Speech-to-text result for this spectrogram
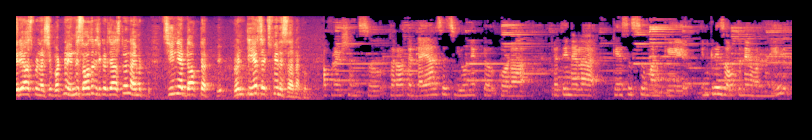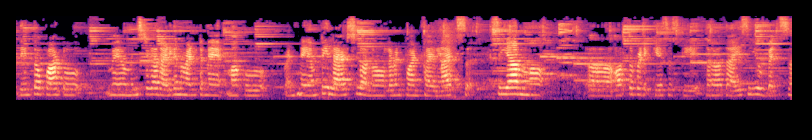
ఏరియా హాస్పిటల్ నర్సీపట్నం ఎన్ని సంవత్సరాలు ఇక్కడ చేస్తున్నాను? I'm senior doctor twenty years experience sir నాకు. ఆపరేషన్స్ తర్వాత డయాలసిస్ యూనిట్ కూడా ప్రతి నెల కేసెస్ మనకి ఇంక్రీజ్ అవుతూనే ఉన్నాయి. దీంతో పాటు మేము మినిస్టర్ గారు అడిగిన వెంటనే మాకు వెంటనే ఎంపీ ల్యాడ్స్లోను eleven point five lakhs C arm orthopaedic కేసెస్కి తర్వాత ఐసీయూ బెడ్స్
